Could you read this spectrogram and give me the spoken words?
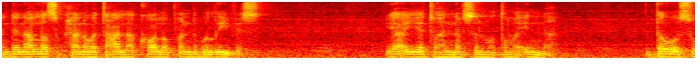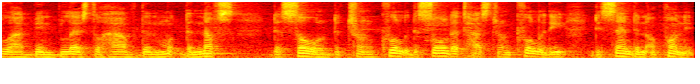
And then allah subhanahu wa ta'ala call upon the believers ya ayyatuha an-nafs al-mutma'inna those who had been blessed to have the the nafs the soul the tranquility the soul that has tranquility descending upon it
